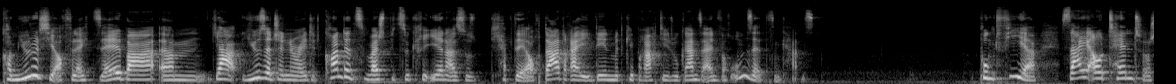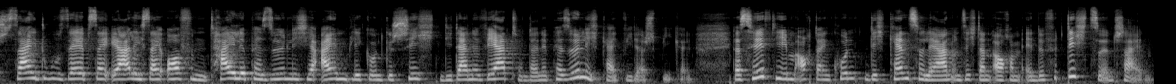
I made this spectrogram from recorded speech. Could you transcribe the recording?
Community auch vielleicht selber, ähm, ja, User-Generated Content zum Beispiel zu kreieren. Also ich habe dir auch da drei Ideen mitgebracht, die du ganz einfach umsetzen kannst. Punkt 4. Sei authentisch, sei du selbst, sei ehrlich, sei offen, teile persönliche Einblicke und Geschichten, die deine Werte und deine Persönlichkeit widerspiegeln. Das hilft eben auch deinen Kunden, dich kennenzulernen und sich dann auch am Ende für dich zu entscheiden.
